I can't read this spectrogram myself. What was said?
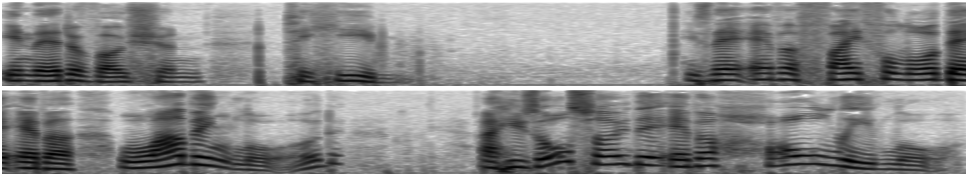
in their devotion to him. He's their ever faithful Lord, their ever loving Lord. Uh, he's also their ever holy Lord.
